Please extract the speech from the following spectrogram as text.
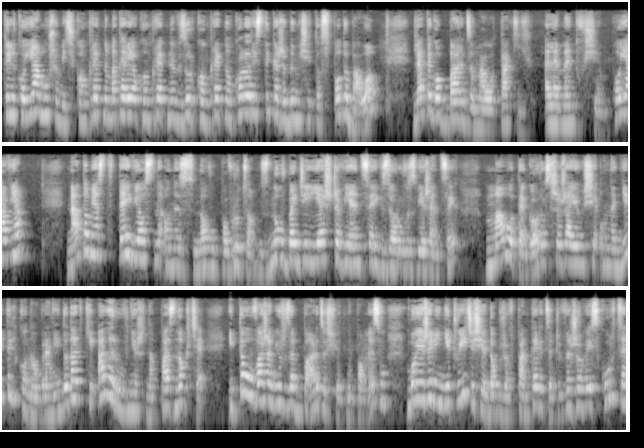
tylko ja muszę mieć konkretny materiał, konkretny wzór, konkretną kolorystykę, żeby mi się to spodobało. Dlatego bardzo mało takich elementów się pojawia. Natomiast tej wiosny one znowu powrócą. Znów będzie jeszcze więcej wzorów zwierzęcych. Mało tego, rozszerzają się one nie tylko na ubranie i dodatki, ale również na paznokcie. I to uważam już za bardzo świetny pomysł, bo jeżeli nie czujecie się dobrze w panterce czy wężowej skórce,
